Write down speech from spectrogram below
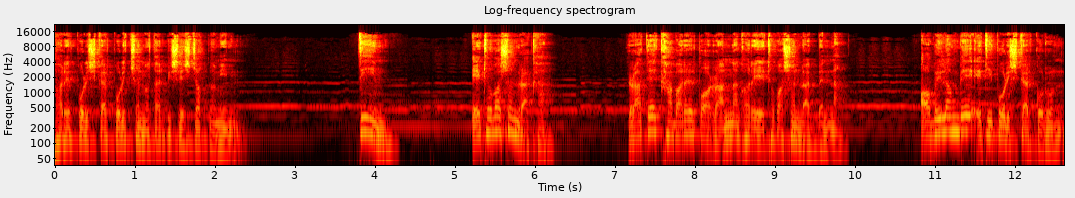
ঘরের পরিষ্কার পরিচ্ছন্নতার বিশেষ যত্ন নিন। তিন এঁঠো বাসন রাখা। রাতে খাবারের পর রান্নাঘরে এঁঠো বাসন রাখবেন না। অবিলম্বে এটি পরিষ্কার করুন।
